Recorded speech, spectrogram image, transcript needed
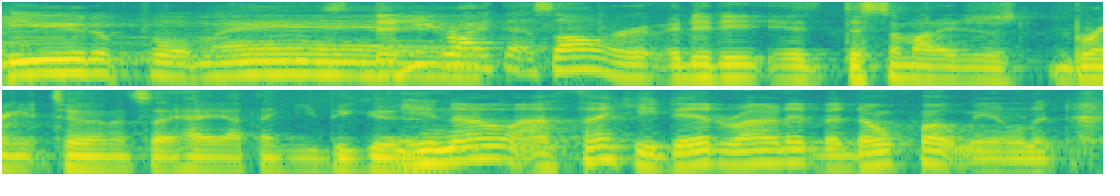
Beautiful, man. Did he write that song or did he is, did somebody just bring it to him and say, Hey, I think you'd be good? You know, I think he did write it, but don't quote me on it.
